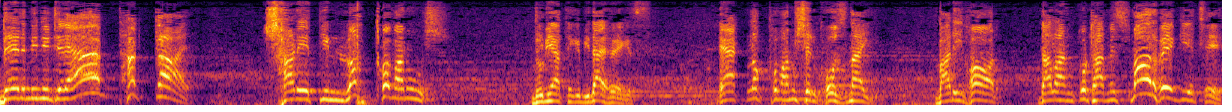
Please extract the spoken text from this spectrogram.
দেড় মিনিটের এক ধাক্কায় সাড়ে তিন লক্ষ মানুষ দুনিয়া থেকে বিদায় হয়ে গেছে। এক লক্ষ মানুষের খোঁজ নাই। বাড়ি ঘর দালান কোঠা মিসমার হয়ে গিয়েছে।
